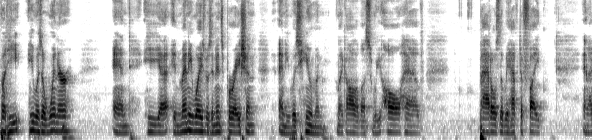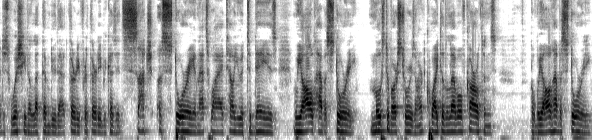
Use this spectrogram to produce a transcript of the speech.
but he, he was a winner and he, uh, in many ways was an inspiration and he was human like all of us. We all have battles that we have to fight. And I just wish he'd have let them do that 30 for 30 because it's such a story. And that's why I tell you it today is we all have a story. Most of our stories aren't quite to the level of Carlton's, but we all have a story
